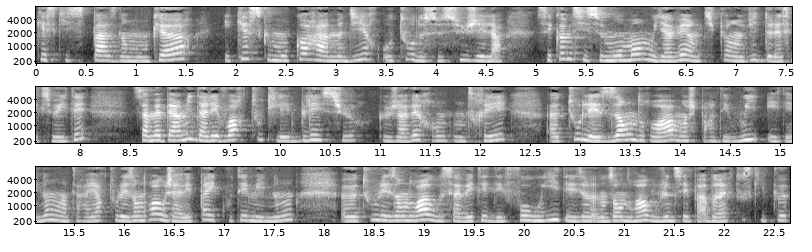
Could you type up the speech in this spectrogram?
qu'est-ce qui se passe dans mon cœur et qu'est-ce que mon corps a à me dire autour de ce sujet-là. C'est comme si ce moment où il y avait un petit peu un vide de la sexualité, ça m'a permis d'aller voir toutes les blessures que j'avais rencontré, euh, tous les endroits, moi je parle des oui et des non intérieurs, tous les endroits où j'avais pas écouté mes non, euh, tous les endroits où ça avait été des faux oui, des endroits où je ne sais pas, bref, tout ce qui peut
